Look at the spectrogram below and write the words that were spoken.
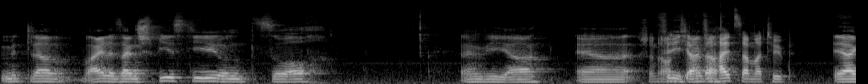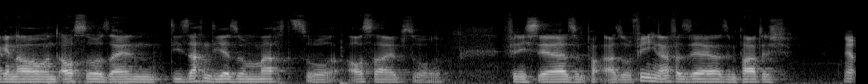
mittlerweile sein Spielstil und so auch irgendwie, ja, er Schon auch ein unterhaltsamer Typ. Ja, genau. Und auch so sein, die Sachen, die er so macht, so außerhalb, so finde ich sehr also finde ich ihn einfach sehr sympathisch. Ja.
